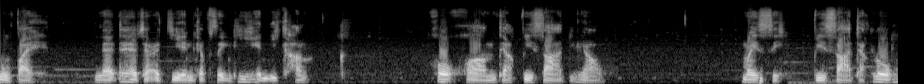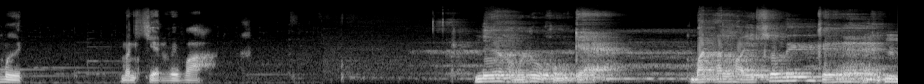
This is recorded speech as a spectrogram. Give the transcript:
ลงไป และแทบจะอาเจียนกับสิ่งที่เห็นอีกครั้ง ข้อความจากปีศาจเงา ไม่สิ ปีศาจจากโลกมืด มันเขียนไว้ว่า เนื้อของลูกของแก มันอร่อยซะเหลือเกิน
